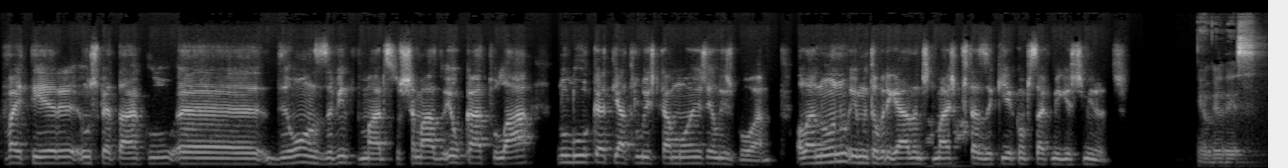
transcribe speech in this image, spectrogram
que vai ter um espetáculo uh, de 11 a 20 de março chamado Eu Cato Lá, no Luca Teatro Luís de Camões, em Lisboa. Olá, Nuno, e muito obrigado, antes de mais, por estares aqui a conversar comigo estes minutos. Eu agradeço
